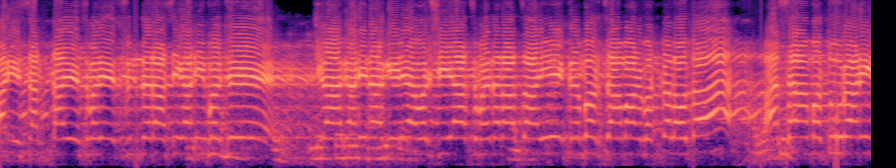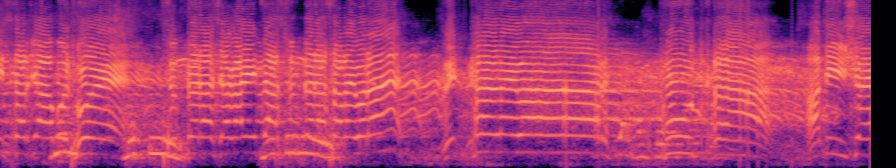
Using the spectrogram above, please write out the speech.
आणि सत्तावीसमध्ये सुंदर अशी गाडी म्हणजे ज्या गाडीनं गेल्या वर्षी याच मैदानाचा एक नंबरचा मान भटकला होता. असा मथुर आणि सर्जा बोलतोय सुंदर अशा गाडीचा सुंदर असा ड्रायव्हर विठ्ठल ड्रायव्हर. अतिशय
